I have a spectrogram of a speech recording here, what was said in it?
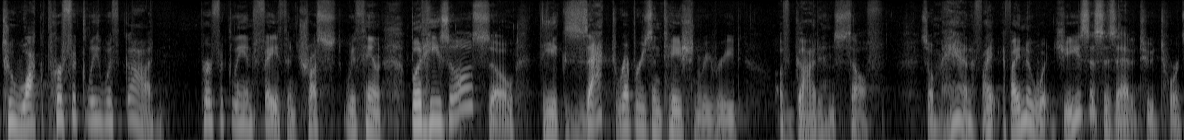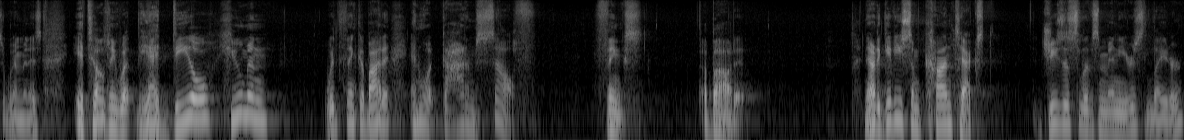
to walk perfectly with God, perfectly in faith and trust with Him. But he's also the exact representation, we read, of God Himself. So, man, if I, if I know what Jesus' attitude towards women is, it tells me what the ideal human would think about it and what God Himself thinks about it. Now, to give you some context, Jesus lives many years later.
